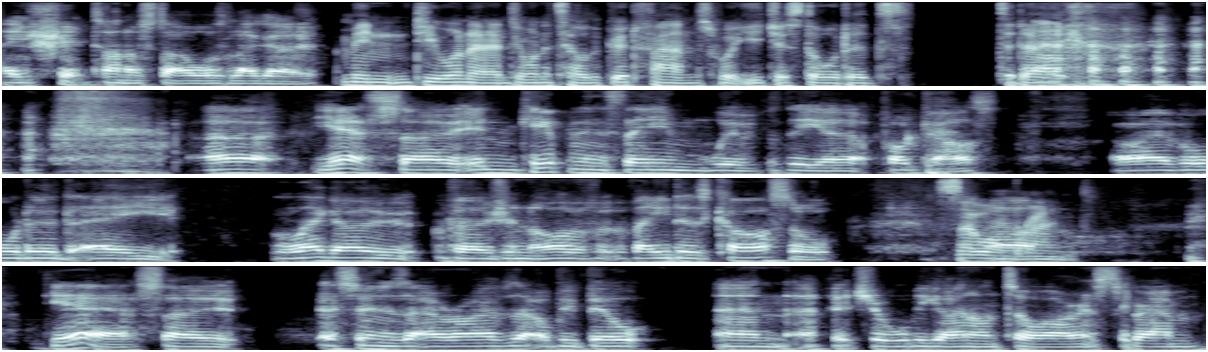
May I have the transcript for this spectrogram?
a shit ton of Star Wars Lego. I mean, do you want to do you want to tell the good fans what you just ordered today? uh, yeah, so in keeping in theme with the uh, podcast, I've ordered a Lego version of Vader's Castle. so on Um, brand. Yeah, so as soon as that arrives, that'll be built, and a picture will be going onto our Instagram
